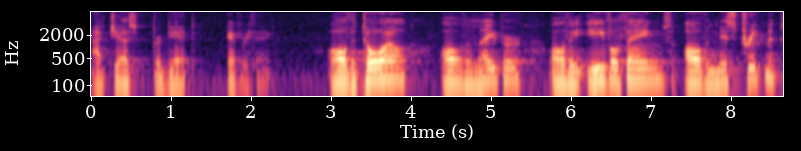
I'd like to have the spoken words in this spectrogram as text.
I just forget everything. All the toil, all the labor, all the evil things, all the mistreatment,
